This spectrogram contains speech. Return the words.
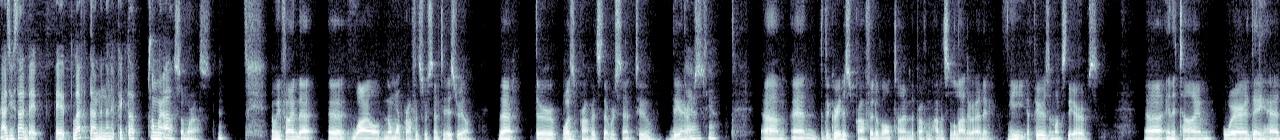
as you said, it it left them and then it picked up somewhere else. somewhere else. And we find that uh, while no more prophets were sent to Israel, that there was prophets that were sent to the The Arabs. Arabs, yeah. Um, and the greatest prophet of all time, the Prophet Muhammad sallallahu alaihi he appears amongst the Arabs uh, in a time where they had,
